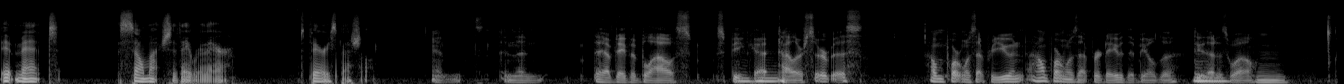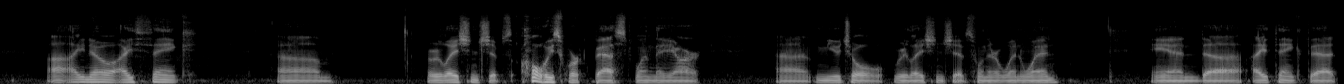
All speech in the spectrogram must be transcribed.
it meant so much that they were there. It's very special. And and then they have David Blough s- speak Mhm. at Tyler service. How important was that for you, and how important was that for David to be able to do that Mhm. as well? Mm. Uh, I know. I think um, relationships always work best when they are uh, mutual relationships, when they're win-win. And uh, I think that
